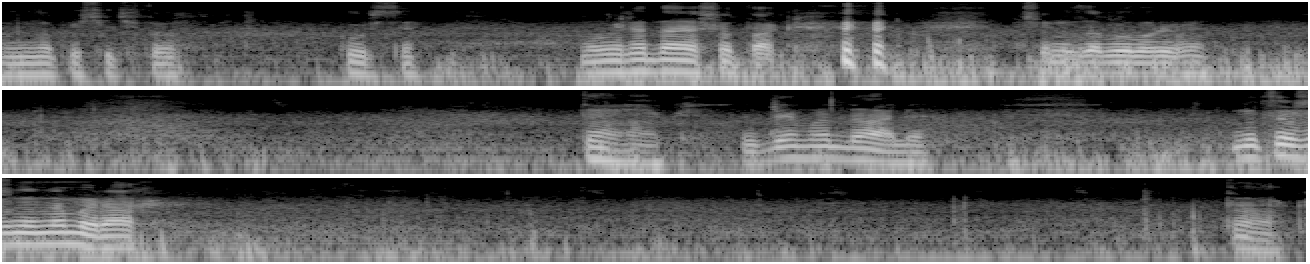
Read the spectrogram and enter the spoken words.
Напишіть хто в курсі. Ну виглядає, що так. що не забуло його. Так, йдемо далі. Ну це вже на номерах. Так,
